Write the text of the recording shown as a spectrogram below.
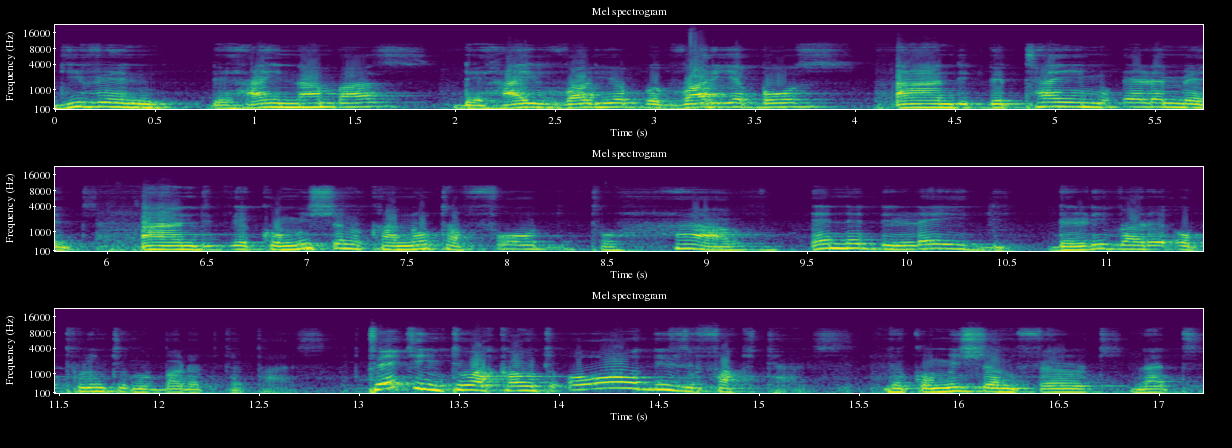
Given the high numbers, the high variable variables, and the time element, and the commission cannot afford to have any delayed delivery or printing of ballot papers. Taking into account all these factors, the Commission felt that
